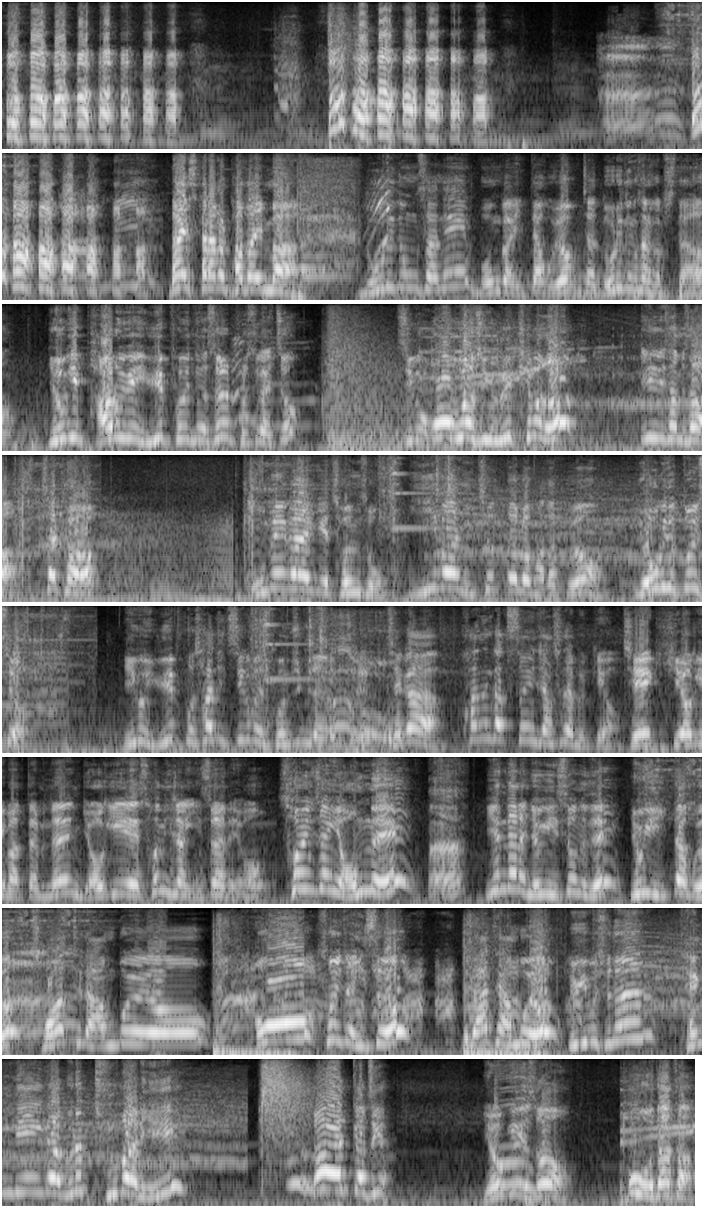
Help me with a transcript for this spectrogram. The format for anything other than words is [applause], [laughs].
[laughs] 나의 사랑을 받아 임마. 놀이동산에 뭔가 있다고요? 자 놀이동산 갑시다. 여기 바로 위에 UFO 있는 것을 볼 수가 있죠? 지금 어 뭐야 지금 왜 이렇게 많아? 1, 2, 3, 4 찰칵. 오메가에게 전송. 22,000달러 받았고요. 여기도 또 있어요. 이거 UFO 사진 찍으면 돈 줍니다 여러분들. 제가 환각 선인장 찾아볼게요. 제 기억이 맞다면 여기에 선인장이 있어야 돼요. 선인장이 없네? 어? 옛날엔 여기 있었는데? 여기 있다고요? 저한테는 안 보여요 어? 선인장 있어요? 왜 나한테 안 보여? 여기 보시면 댕댕이가 무려 두 마리. 아 깜짝이야. 여기에서 오 나왔다.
